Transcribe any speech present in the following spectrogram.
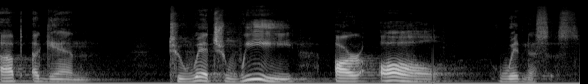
up again, to which we are all witnesses.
